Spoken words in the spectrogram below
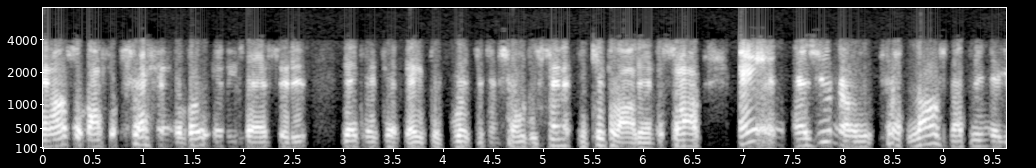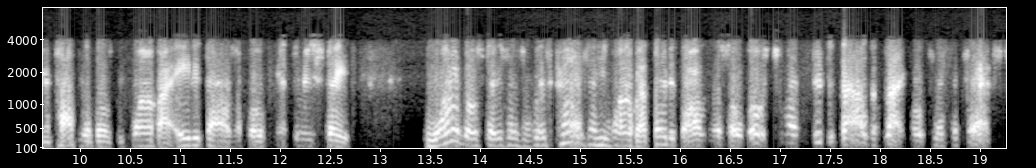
and also by suppressing the vote in these vast cities, they could, they could work to control the Senate, particularly in the South, and as you know, Trump lost by 3 million popular votes. He won by 80,000 votes in three states. One of those states was in Wisconsin. He won by 30,000 or so votes. 250,000 black votes were suppressed.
